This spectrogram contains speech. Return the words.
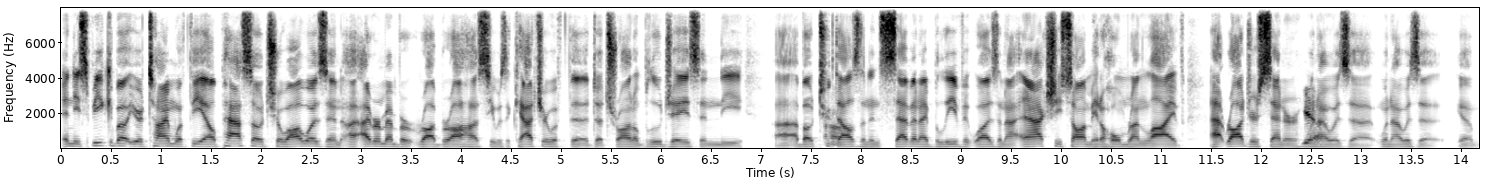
and you speak about your time with the El Paso Chihuahuas, and I, I remember Rod Barajas. He was a catcher with the, the Toronto Blue Jays in the uh, about 2007, uh-huh. I believe it was, and I, I, actually saw him hit a home run live at Rogers Center yeah. when I was uh, when I was uh, you know,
